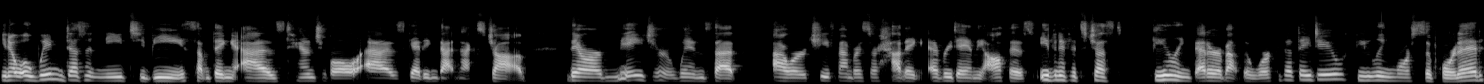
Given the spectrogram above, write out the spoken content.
You know, a win doesn't need to be something as tangible as getting that next job. There are major wins that our chief members are having every day in the office, even if it's just feeling better about the work that they do, feeling more supported,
